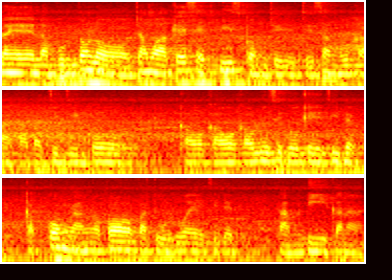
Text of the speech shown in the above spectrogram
เลยลำพูนต้องรอจังหวะแค่เซตพีซก่อนจะจะสร้างโอกาสครับแต่จริงๆก็เขาเขาเขารู้สึกโอเคที่แบบกับกองหลังแล้วก็ประตูด้วยที่แบบทำดีขนาด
